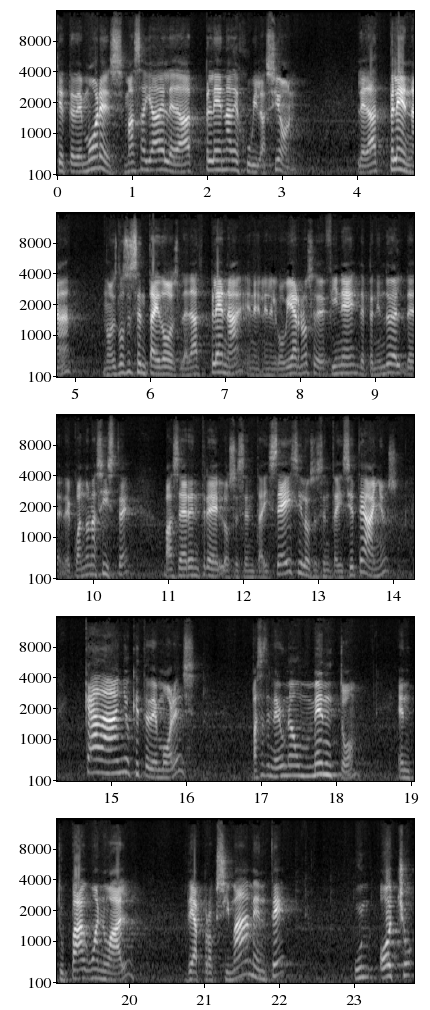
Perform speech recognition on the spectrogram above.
que te demores más allá de la edad plena de jubilación, la edad plena no es los 62, la edad plena en el, gobierno se define, dependiendo de, de, de cuándo naciste, va a ser entre los 66 y los 67 años. Cada año que te demores, vas a tener un aumento en tu pago anual de aproximadamente un 8%.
